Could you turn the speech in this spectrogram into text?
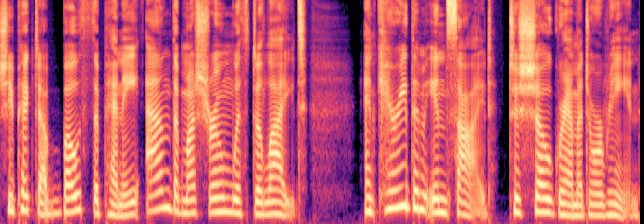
She picked up both the penny and the mushroom with delight and carried them inside to show Grandma Doreen.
